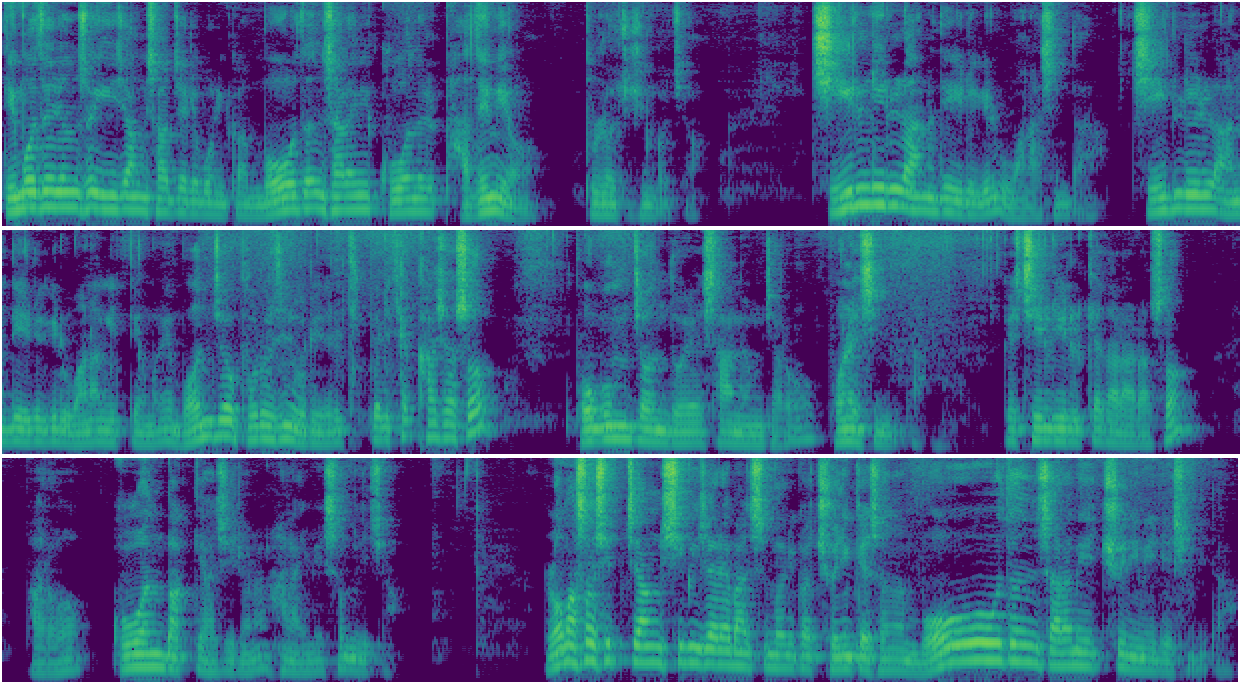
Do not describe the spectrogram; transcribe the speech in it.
디모데전서 2장 4절에 보니까 모든 사람이 구원을 받으며 불러주신 거죠. 진리를 아는 데 이르기를 원하신다. 진리를 아는 데 이르기를 원하기 때문에 먼저 부르신 우리들을 특별히 택하셔서 복음 전도의 사명자로 보내십니다. 그 진리를 깨달아 알아서 바로 구원받게 하시려는 하나님의 섭리죠. 로마서 10장 12절의 말씀 보니까 주님께서는 모든 사람이 주님이 되십니다.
